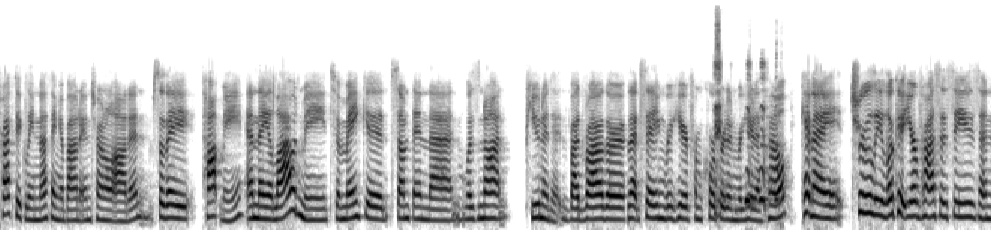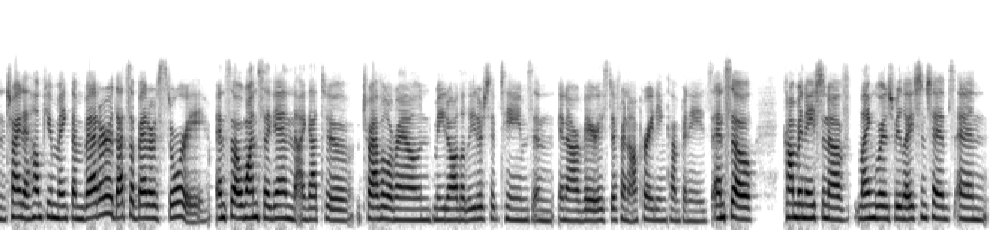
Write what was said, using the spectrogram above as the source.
practically nothing about internal audit. So they taught me and they allowed me to make it something that was not punitive, but rather that saying we're here from corporate and we're here to help. Can I truly look at your processes and try to help you make them better? That's a better story. And so once again, I got to travel around, meet all the leadership teams in, in our various different operating companies. And so combination of language relationships and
